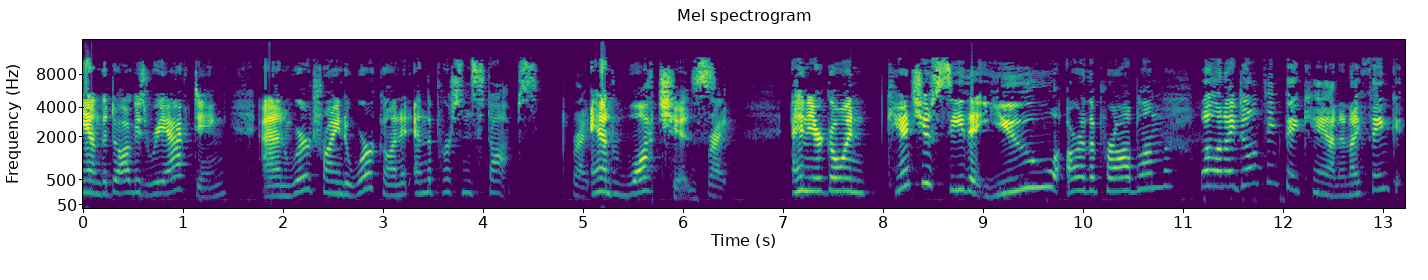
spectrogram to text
and the dog is reacting, and we're trying to work on it, and the person stops Right. and watches. right. And you're going, can't you see that you are the problem? Well, and I don't think they can. And I think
